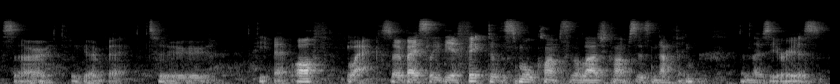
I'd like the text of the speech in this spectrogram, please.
So if we go back to heat map off, black. So basically the effect of the small clumps and the large clumps is nothing in those areas.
